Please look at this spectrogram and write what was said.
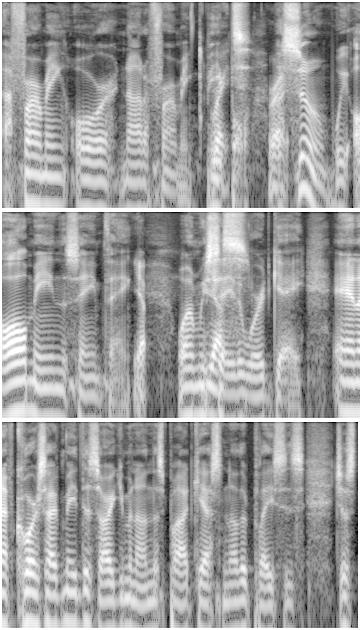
affirming or not affirming people Right, right. assume we all mean the same thing Yep. when we Yes. say the word gay. And of course, I've made this argument on this podcast and other places. Just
